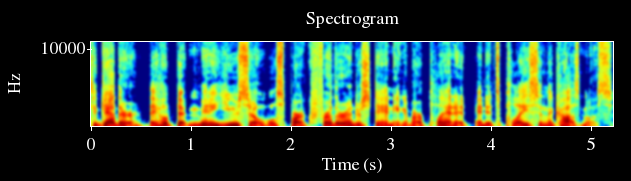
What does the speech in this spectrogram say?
Together, they hope that Mini-EUSO will spark further understanding of our planet and its place in the cosmos.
